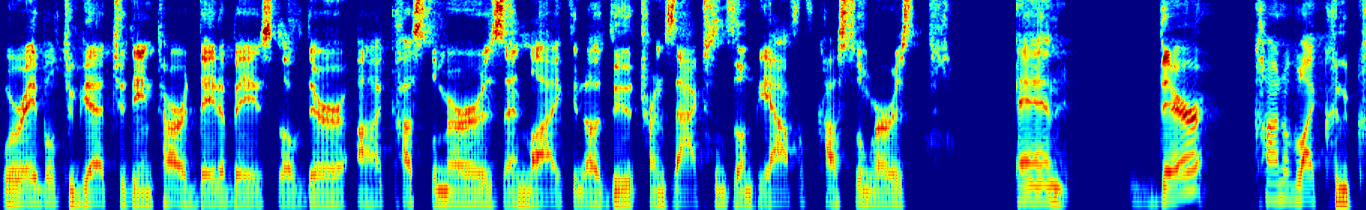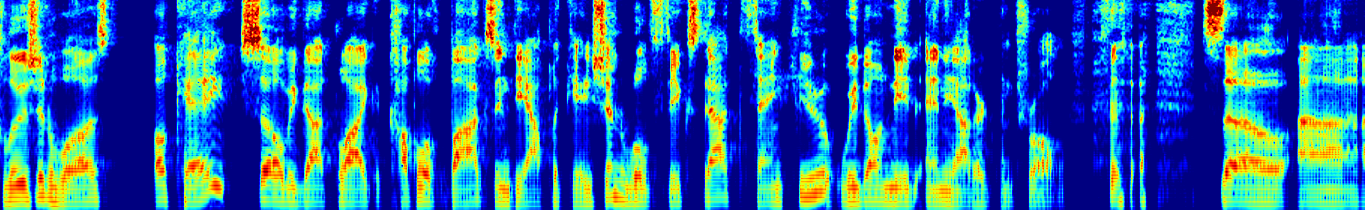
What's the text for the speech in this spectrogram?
we were able to get to the entire database of their uh, customers and like you know do transactions on behalf of customers and their kind of like conclusion was okay, so we got like a couple of bugs in the application. We'll fix that. Thank you. We don't need any other control. so, uh,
